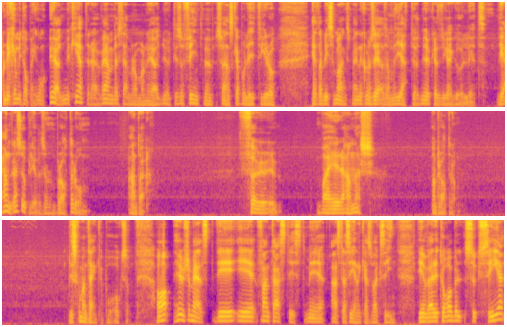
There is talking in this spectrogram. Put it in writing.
Och det kan vi ta på en gång. Ödmjukhet är det här. Vem bestämmer om man är ödmjuk? Det är så fint med svenska politiker och etablissemangsmänniskor som säger att de är jätteödmjuka. Det tycker jag är gulligt. Det är andras upplevelser de pratar om, antar jag. För vad är det annars man pratar om? Det ska man tänka på också. Ja, hur som helst, det är fantastiskt med AstraZenecas vaccin. Det är en veritabel succé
